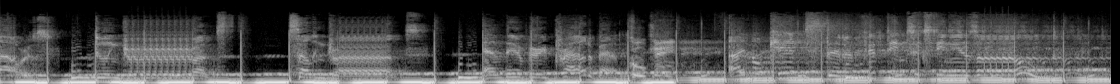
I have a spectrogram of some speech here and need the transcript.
hours doing drugs, selling drugs, and they're very proud about it. I know kids that are 15, 16 years old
